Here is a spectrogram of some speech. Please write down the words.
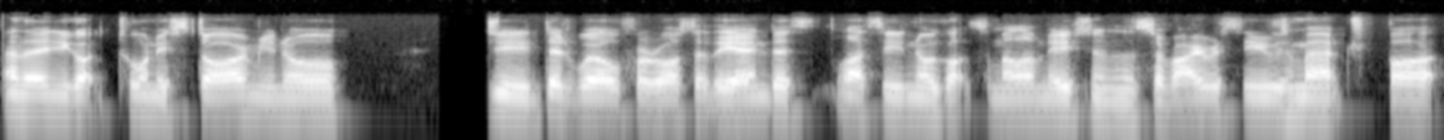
And then you got Toni Storm, you know, she did well for Ross at the end of last season, you know, got some elimination in the Survivor Series match, but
